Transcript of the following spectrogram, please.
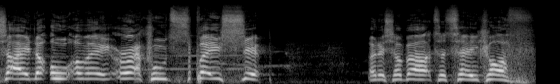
Inside the AutomAte Record spaceship. And it's about to take off.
